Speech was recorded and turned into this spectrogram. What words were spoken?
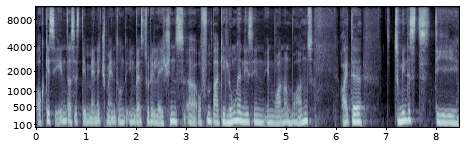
auch gesehen, dass es dem Management und Investor Relations äh, offenbar gelungen ist in, in One-on-Ones heute zumindest die,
